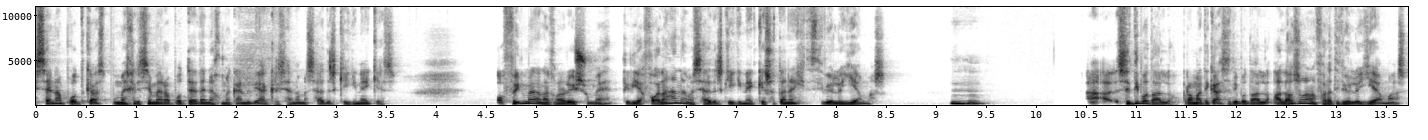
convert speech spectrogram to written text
σε ένα podcast που μέχρι σήμερα ποτέ δεν έχουμε κάνει διάκριση ανάμεσα σε άντρες και γυναίκες, οφείλουμε να αναγνωρίσουμε τη διαφορά ανάμεσα σε άντρες και γυναίκες όταν έρχεται στη βιολογία μας. Σε τίποτα άλλο. Πραγματικά σε τίποτα άλλο. Αλλά όσον αφορά τη βιολογία μας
